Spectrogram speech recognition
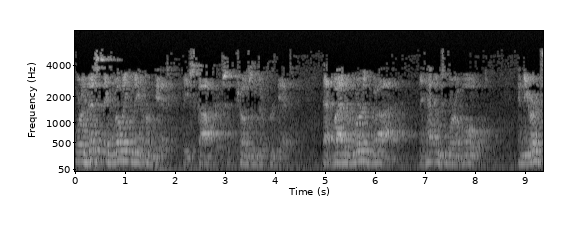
For this they willingly forget, these scoffers have chosen to forget, that by the word of God the heavens were of old, and the earth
